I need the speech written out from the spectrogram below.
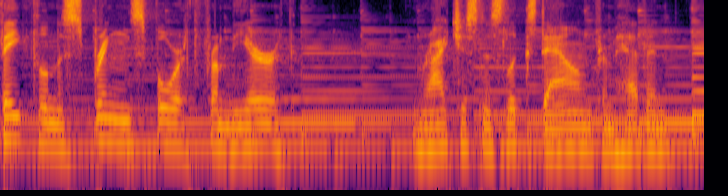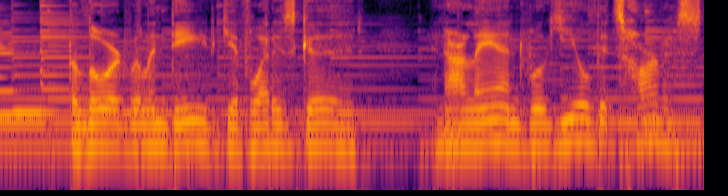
Faithfulness springs forth from the earth, and righteousness looks down from heaven. The Lord will indeed give what is good, and our land will yield its harvest.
